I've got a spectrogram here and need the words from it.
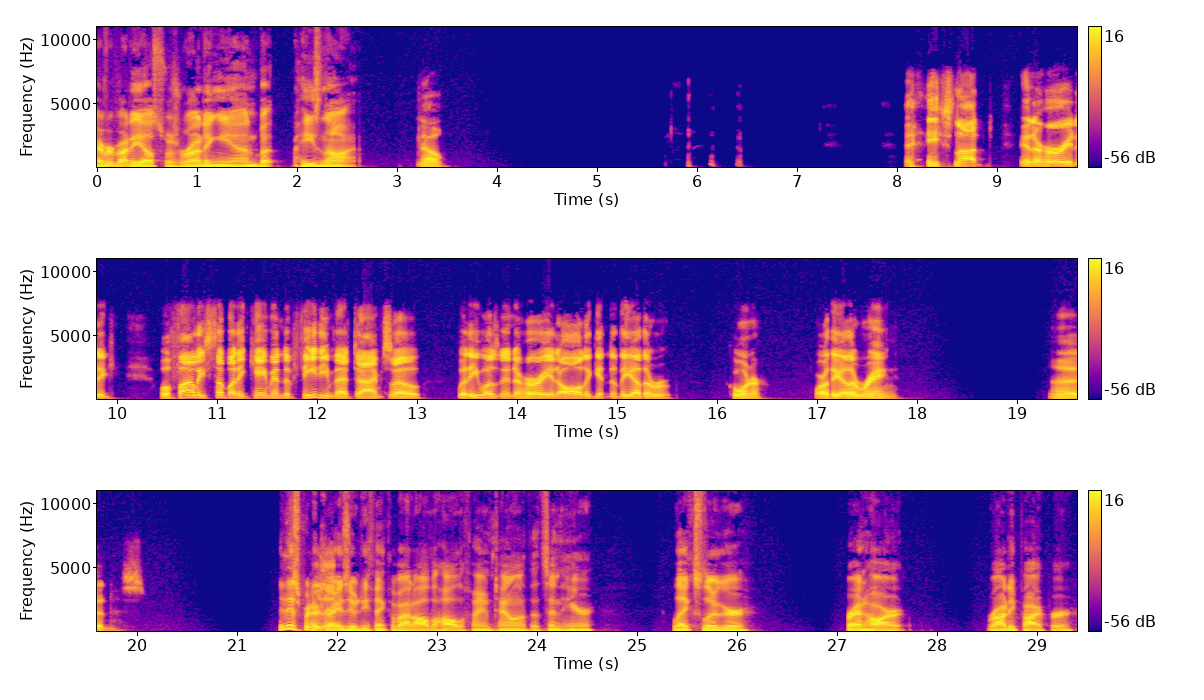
everybody else was running in, but he's not. No. He's not in a hurry to. Well, finally, somebody came in to feed him that time. So, but he wasn't in a hurry at all to get to the other corner or the other ring. Goodness. It is pretty There's that- crazy when you think about all the Hall of Fame talent that's in here. Lex Luger, Bret Hart, Roddy Piper,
